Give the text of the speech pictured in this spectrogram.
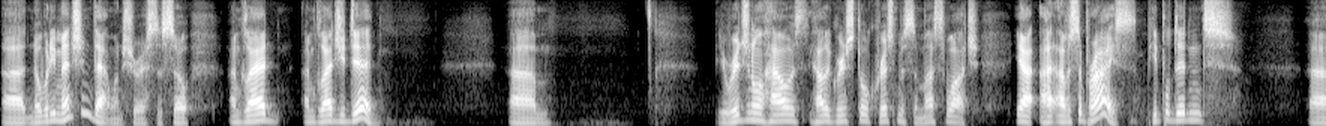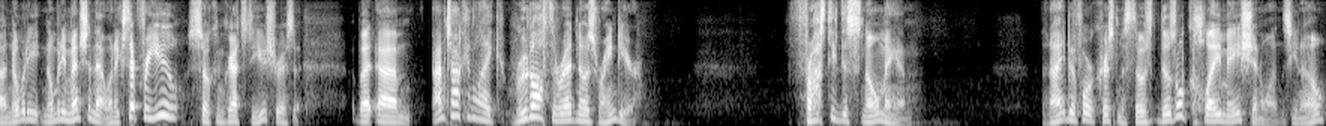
Uh, nobody mentioned that one, Sharissa. So I'm glad. I'm glad you did. Um, the original How How the Grinch Stole Christmas a must watch. Yeah, I, I was surprised. People didn't. Uh, nobody nobody mentioned that one except for you. So congrats to you, Sharissa. But um, I'm talking like Rudolph the Red-Nosed Reindeer, Frosty the Snowman, The Night Before Christmas. Those those old claymation ones, you know,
